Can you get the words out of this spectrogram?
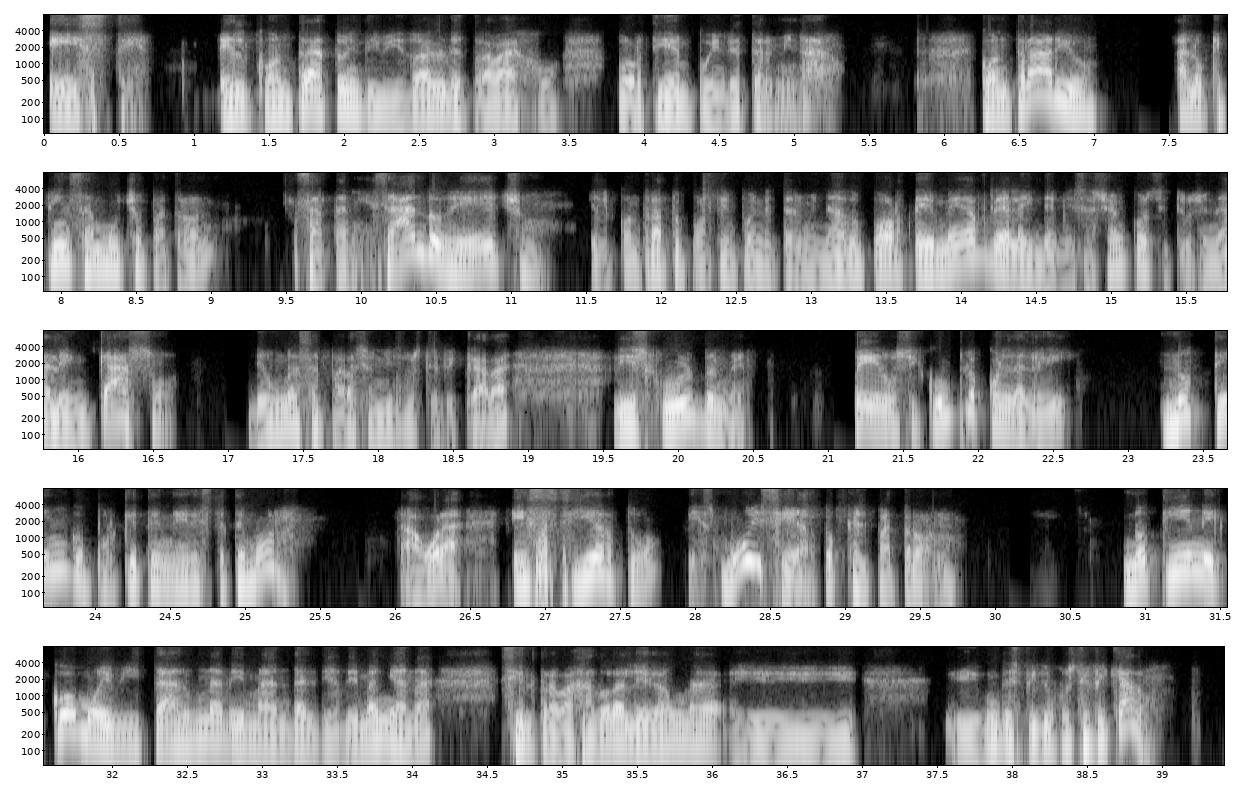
Este, el contrato individual de trabajo por tiempo indeterminado. Contrario a lo que piensa mucho patrón, satanizando de hecho el contrato por tiempo indeterminado por temerle a la indemnización constitucional en caso de una separación injustificada, discúlpenme, pero si cumplo con la ley, no tengo por qué tener este temor. Ahora, es cierto, es muy cierto que el patrón no tiene cómo evitar una demanda el día de mañana si el trabajador alega una, eh, eh, un despido injustificado.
